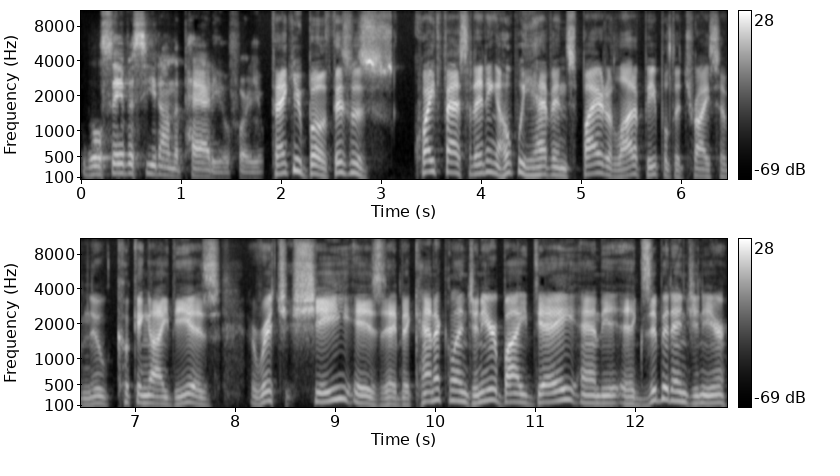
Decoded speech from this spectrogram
We'll save a seat on the patio for you. Thank you both. This was quite fascinating. I hope we have inspired a lot of people to try some new cooking ideas. Rich Shih is a mechanical engineer by day and the exhibit engineer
